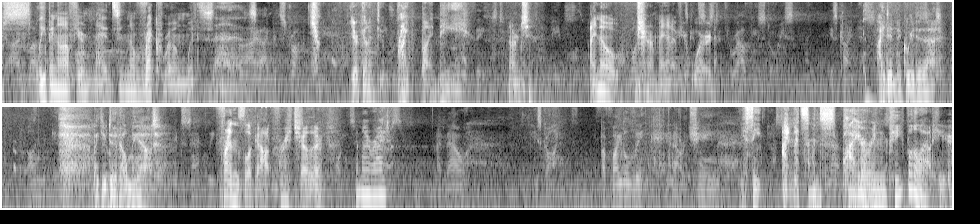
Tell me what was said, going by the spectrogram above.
Sleeping off your meds in the rec room with Zsasz. You're, you're gonna do right by me, aren't you? I know you're a man of your word. Throughout these stories, his kindness. I didn't agree to that. But you did help me out. Friends look out for each other. Am I right? And now, he's gone. A vital link in our chain. You see, I met some inspiring people out here,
